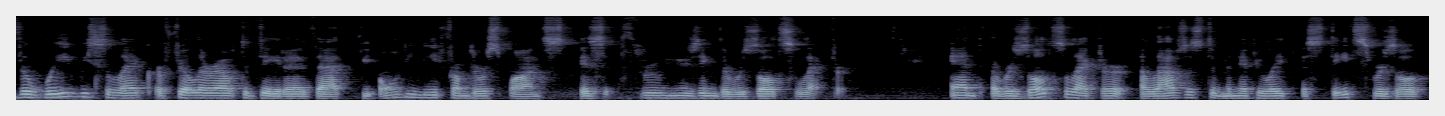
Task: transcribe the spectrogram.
the way we select or filter out the data that we only need from the response is through using the result selector. And a result selector allows us to manipulate a state's result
